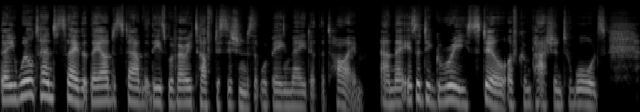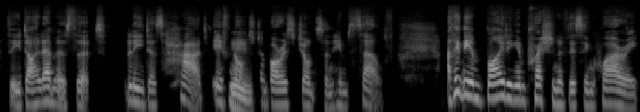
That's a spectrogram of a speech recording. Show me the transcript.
they will tend to say that they understand that these were very tough decisions that were being made at the time. And there is a degree still of compassion towards the dilemmas that leaders had, if not mm. to Boris Johnson himself. I think the abiding impression of this inquiry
